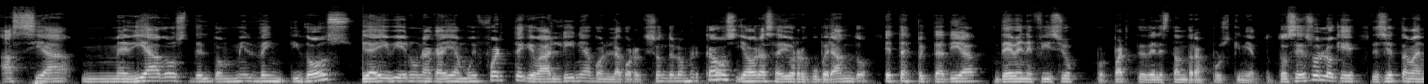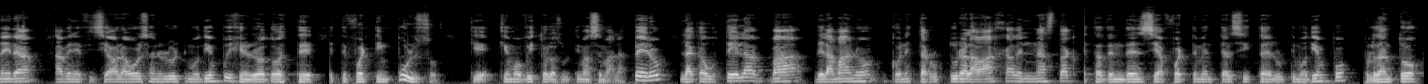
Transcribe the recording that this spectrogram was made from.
hacia mediados del 2022 y de ahí viene una caída muy fuerte que va en línea con la corrección de los mercados y ahora se ha ido recuperando esta expectativa de beneficios por parte del Standard Poor's 500. Entonces eso es lo que de cierta manera ha beneficiado a la bolsa en el último tiempo y generó todo este, este fuerte impulso. Que, que, hemos visto en las últimas semanas. Pero la cautela va de la mano con esta ruptura a la baja del Nasdaq, esta tendencia fuertemente alcista del último tiempo. Por lo tanto,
